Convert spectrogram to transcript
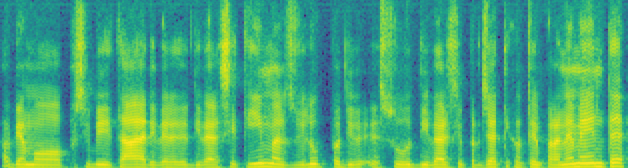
abbiamo possibilità di avere diversi team, al sviluppo di- eh, su diversi progetti contemporaneamente,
